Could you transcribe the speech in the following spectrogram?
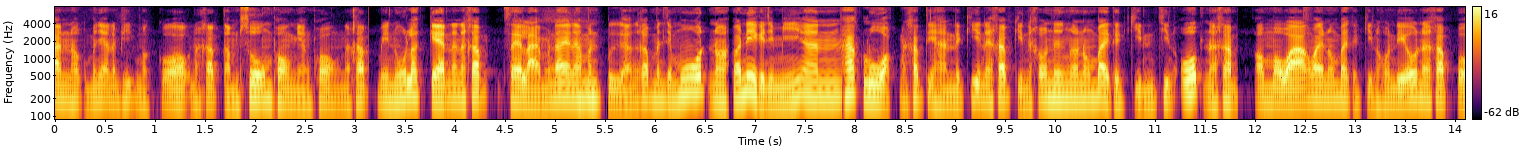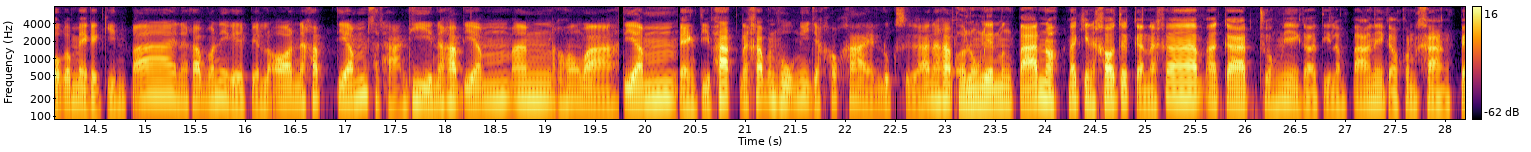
อันเขาก็มาแยน้ำพริกมะกอกนะครับตำส้มพองอย่างพองนะครับเมนูละแกนนะครับใส่หลายมันได้นะมันเปลืองครับมันจะมูดเนาะวันนี้ก็จะมีอันผักลวกนะครับที่หั่นตะกี้นะครับกินข้าวนึ่งแล้วน้องใบก็กินจินอบนะครับเอามาวางไว้น้องใบก็กินคนเดียวนะครับโปกับแม่ก็กินไป้ายนะครับวันนี้ก็จะเป็นละออนนะครับ เตรียมสถานที่นะครับ เตรียมอันเขาห้องว่า เตรียมแปลงตีพักนะครับวันพุกนี่จะเข้าค่ายลูกเสือนะครับพอโรงเรียนเมืองปานเนาะมากินข้าวด้วยกันนะครับอากาศช่วงนี้ก็ตีลำปางนี่ก็ค่อนข้างแปร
